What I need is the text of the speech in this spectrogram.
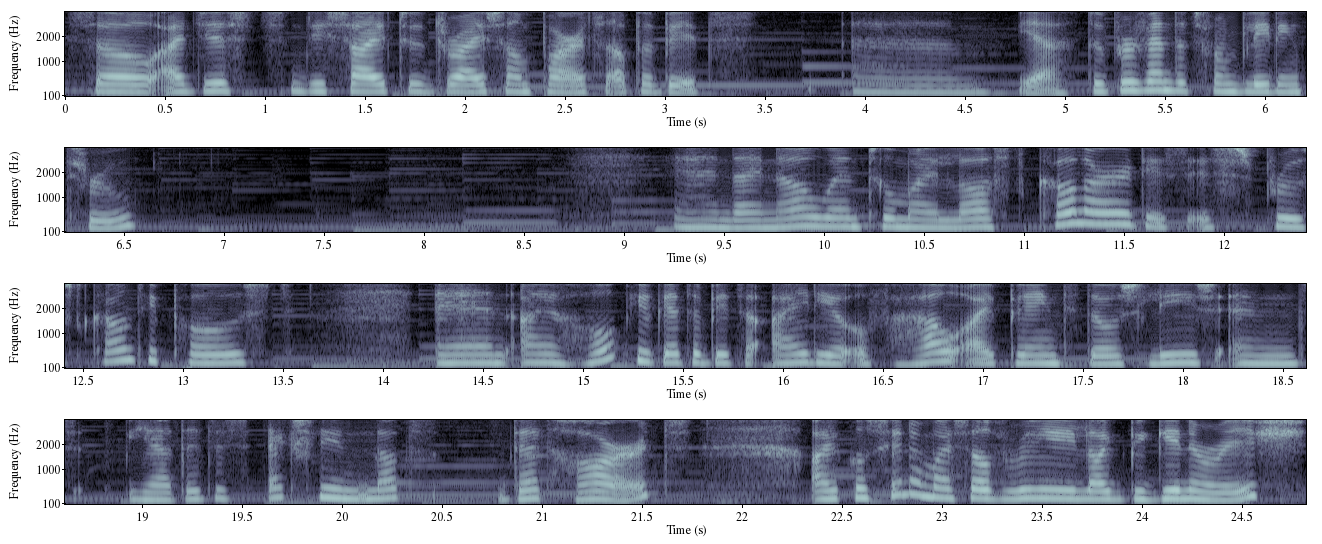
So I just decide to dry some parts up a bit um, yeah, to prevent it from bleeding through. And I now went to my last color. This is Spruce County Post. And I hope you get a bit of idea of how I paint those leaves. And yeah, that is actually not that hard. I consider myself really like beginnerish.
